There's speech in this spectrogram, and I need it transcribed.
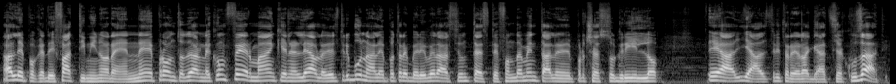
all'epoca dei fatti minorenne, è pronto a darne conferma anche nelle aule del tribunale potrebbe rivelarsi un test fondamentale nel processo Grillo e agli altri tre ragazzi accusati.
